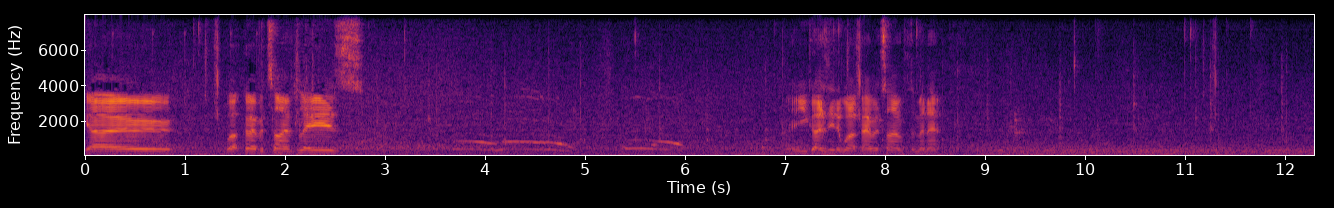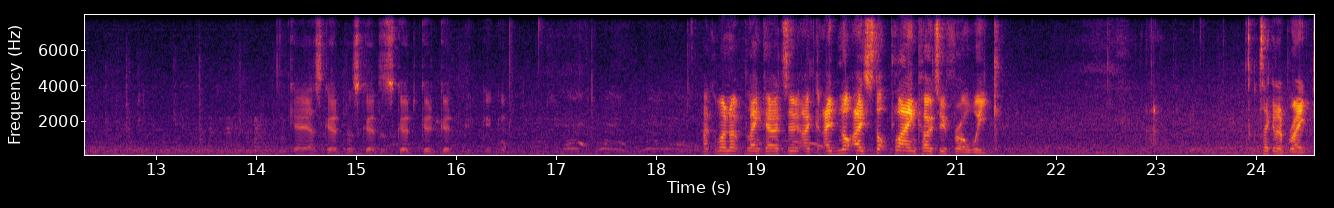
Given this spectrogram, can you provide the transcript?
There you go. Work overtime, please. Uh, you guys need to work overtime for the minute. Okay, that's good. That's good. That's good. Good. Good. Good. Good. good. How come I'm not playing Kotu? I, I not. I stopped playing Kotu for a week. I'm taking a break.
